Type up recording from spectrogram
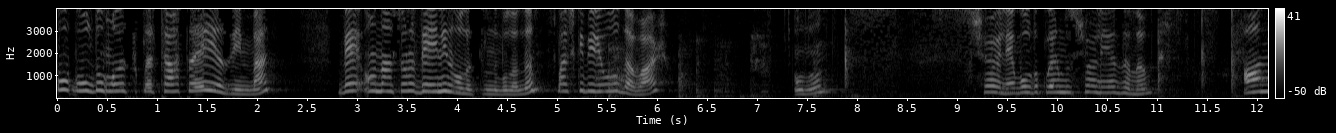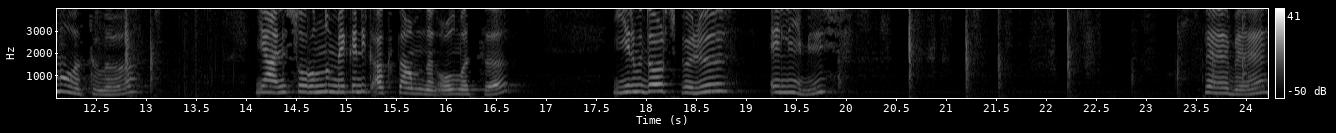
bu bulduğum olasılıkları tahtaya yazayım ben. Ve ondan sonra D'nin olasılığını bulalım. Başka bir yolu da var. Onun. Şöyle bulduklarımızı şöyle yazalım. A'nın olasılığı yani sorunun mekanik aksamından olması 24 bölü 50'ymiş. PB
